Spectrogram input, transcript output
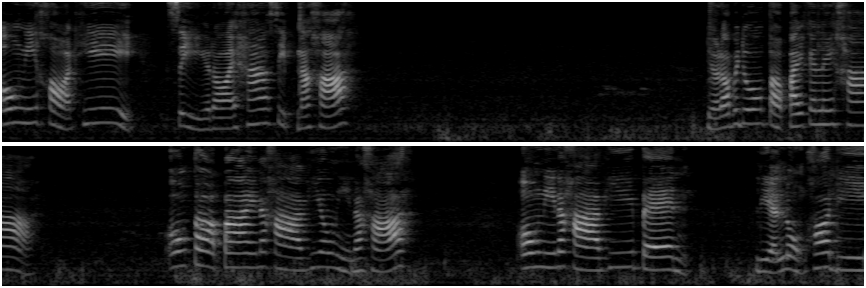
องค์นี้ขอที่ 450 นะคะ เดี๋ยวเราไปดูองค์ต่อไปกันเลยค่ะ องค์ต่อไปนะคะ พี่องค์นี้นะคะ องค์นี้นะคะพี่เป็นเหรียญหลวงพ่อดี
